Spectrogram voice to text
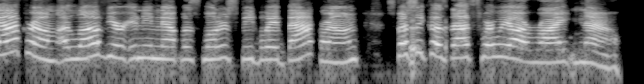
background. I love your Indianapolis Motor Speedway background, especially because that's where we are right now.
